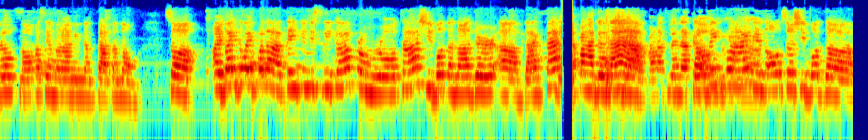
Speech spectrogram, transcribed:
belt, no? Kasi maraming nagtatanong. So, ay, by the way pala, thank you, Miss Rika from Rota. She bought another uh, backpack. Pangatlo na. Yeah. Pangatlo na. Calvin Klein, and also she bought the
